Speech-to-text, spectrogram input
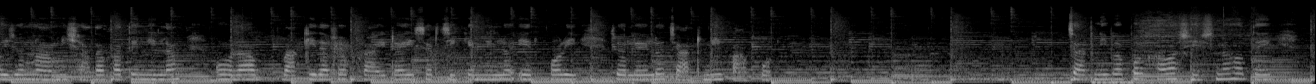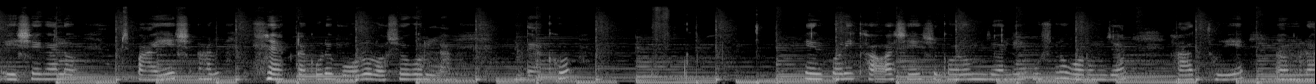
ওই জন্য আমি সাদা ভাতই নিলাম। ওরা বাকিরা সব ফ্রাইড রাইস আর চিকেন নিল, এরপরই চলে এলো চাটনি পাঁপড়। চাটনি পাঁপড় খাওয়া শেষ না হতেই এসে গেল পায়েস আর একটা করে বড় রসগোল্লা। দেখো। এরপরই খাওয়া শেষ, গরম জলে, উষ্ণ গরম জল। হাত ধুয়ে আমরা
